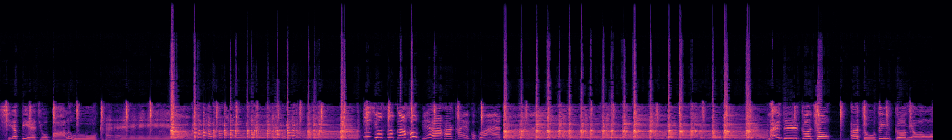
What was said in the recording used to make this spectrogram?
前边就把路开，你就是个后边抬个棺材，的个桥，啊，走的个庙，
